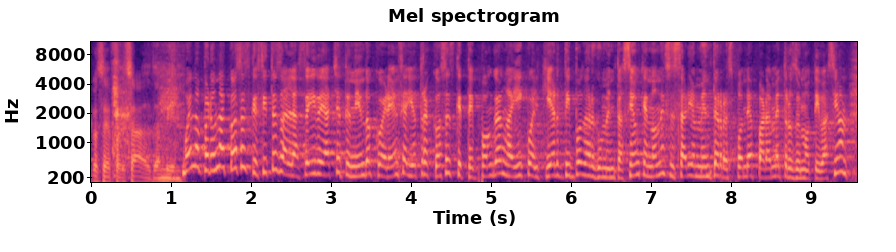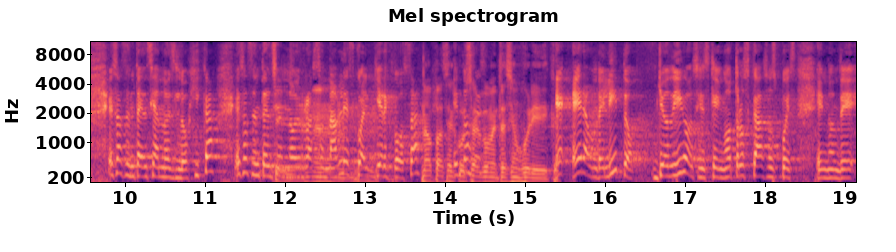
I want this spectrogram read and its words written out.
cosa de forzado también. Bueno, pero una cosa es que cites a la CIDH teniendo coherencia y otra cosa es que te pongan ahí cualquier tipo de argumentación que no necesariamente responde a parámetros de motivación. Esa sentencia no es lógica, esa sentencia no es razonable, es cualquier cosa. No pasa el curso de argumentación jurídica. E, era un delito. Yo digo, si es que en otros casos, pues, en donde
